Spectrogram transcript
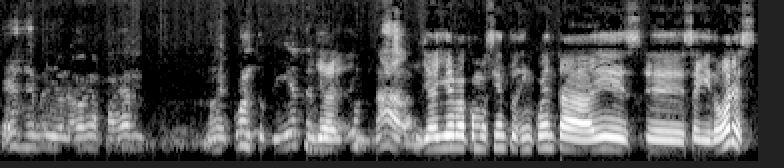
ese medio le van a pagar no sé cuántos billetes, Ya- ni nada. ya lleva como 150 es, eh, seguidores.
